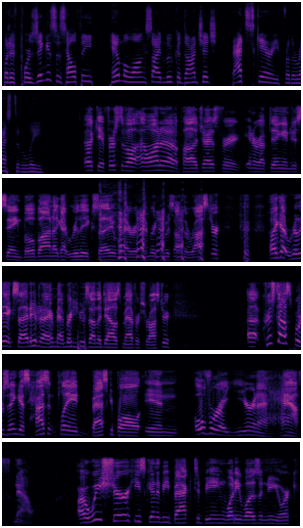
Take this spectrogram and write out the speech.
But if Porzingis is healthy, him alongside Luka Doncic, that's scary for the rest of the league. Okay, first of all, I want to apologize for interrupting and just saying Boban. I got really excited when I remembered he was on the roster. I got really excited when I remembered he was on the Dallas Mavericks roster. Uh, Kristaps Porzingis hasn't played basketball in over a year and a half now. Are we sure he's going to be back to being what he was in New York?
